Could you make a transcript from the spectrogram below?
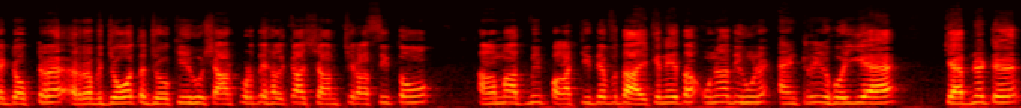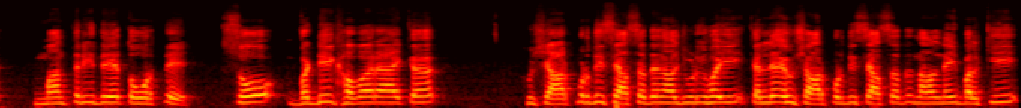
ਤੇ ਡਾਕਟਰ ਰਵਜੋਤ ਜੋ ਕਿ ਹੁਸ਼ਿਆਰਪੁਰ ਦੇ ਹਲਕਾ ਸ਼ਾਮ 84 ਤੋਂ ਆਮ ਆਦਮੀ ਪਾਰਟੀ ਦੇ ਵਿਧਾਇਕ ਨੇ, ਤਾਂ ਉਹਨਾਂ ਦੀ ਹੁਣ ਐਂਟਰੀ ਹੋਈ ਹੈ ਕੈਬਨਿਟ ਮੰਤਰੀ ਦੇ ਤੌਰ ਤੇ। ਸੋ ਵੱਡੀ ਖਬਰ ਹੈ, ਇੱਕ ਹੁਸ਼ਿਆਰਪੁਰ ਦੀ ਸਿਆਸਤ ਦੇ ਨਾਲ ਜੁੜੀ ਹੋਈ, ਇਕੱਲੇ ਹੁਸ਼ਿਆਰਪੁਰ ਦੀ ਸਿਆਸਤ ਦੇ ਨਾਲ ਨਹੀਂ, ਬਲਕਿ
